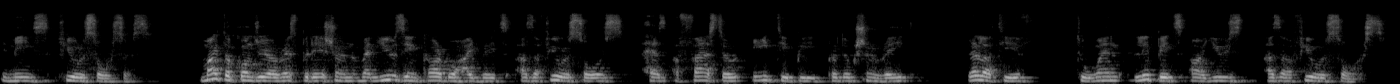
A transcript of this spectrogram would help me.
It means fuel sources. Mitochondrial respiration, when using carbohydrates as a fuel source, has a faster ATP production rate relative to when lipids are used as a fuel source.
